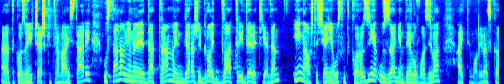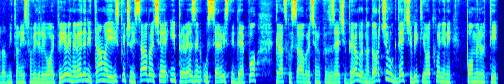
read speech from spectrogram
takozvani češki tramvaji stari. Ustanovljeno je da tramvaj garažni broj 2391 ima oštećenje usled korozije u zadnjem delu vozila. Ajte, molim vas, kao da mi to nismo videli u ovoj prijavi. Navedeni tramvaj je isključen iz saobraćaja i prevezen u servisni depo gradskog saobraćajnog preduzeća Beograd na Dorčelu, gde će biti otklonjeni pomenuti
